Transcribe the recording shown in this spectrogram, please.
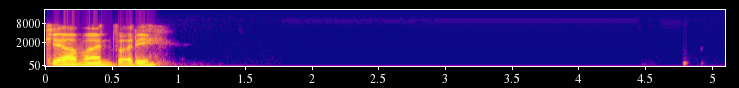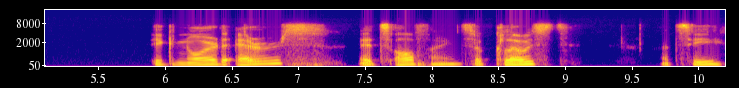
Come on, buddy. Ignore the errors. It's all fine. So closed. Let's see.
